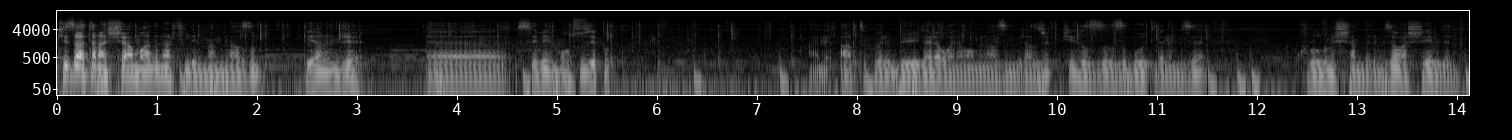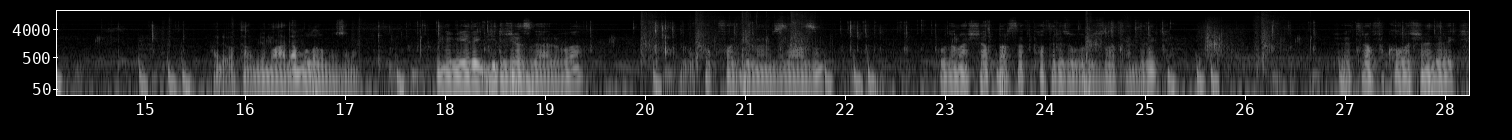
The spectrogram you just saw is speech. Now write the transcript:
Ki zaten aşağı maden her inmem lazım. Bir an önce eee seviyemi 30 yapıp hani artık böyle büyülere oynamam lazım birazcık ki hızlı hızlı boyutlarımızı kurulum işlemlerimize başlayabilelim. Hadi bakalım bir maden bulalım o zaman. Yine bir yere gireceğiz galiba. Ufak ufak girmemiz lazım. Buradan aşağı atlarsak patates oluruz zaten direkt. Şu etrafı kolaçan ederek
